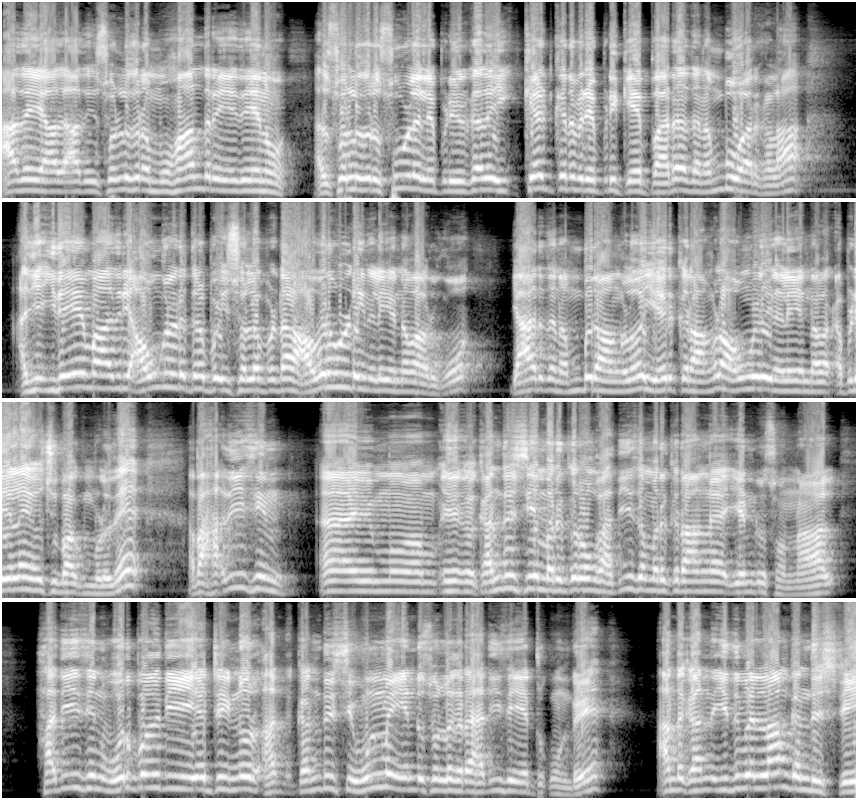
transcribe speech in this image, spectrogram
அதை அதை- அதை சொல்லுகிற முகாந்திரம் ஏதேனும் அது சொல்லுகிற சூழல் எப்படி இருக்குது அதை கேட்கிறவர் எப்படி கேட்பாரு அதை நம்புவார்களா? அது இதே மாதிரி அவங்களிடத்துல போய் சொல்லப்பட்டால் அவர்களுடைய நிலை என்னவாக இருக்கும்? யார் இதை நம்புகிறாங்களோ ஏற்கிறாங்களோ அவங்களுடைய நிலை என்னவா? அப்படியெல்லாம் யோசிச்சு பார்க்கும் பொழுது அப்போ ஹதீஸின் கந்திசியம் இருக்கிறவங்க ஹதீசம் இருக்கிறாங்க என்று சொன்னால் ஹதீஸின் ஒரு பகுதியை ஏற்று இன்னொரு கந்திசி உண்மை என்று சொல்லுகிற ஹதீஸை ஏற்றுக்கொண்டு அந்த கந்த இதுவெல்லாம் கந்திஷ்டி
